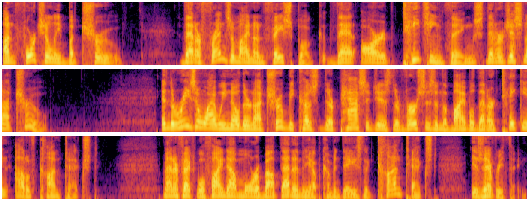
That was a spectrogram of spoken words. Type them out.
unfortunately but true, that are friends of mine on Facebook that are teaching things that are just not true. And the reason why we know they're not true because they're passages, they're verses in the Bible that are taken out of context. Matter of fact, we'll find out more about that in the upcoming days. The context is everything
